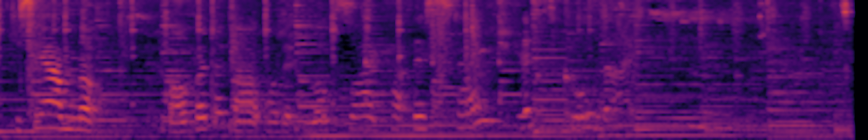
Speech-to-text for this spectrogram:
Do you see I'm not bothered about what it looks like at this stage? It's cool though. It's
